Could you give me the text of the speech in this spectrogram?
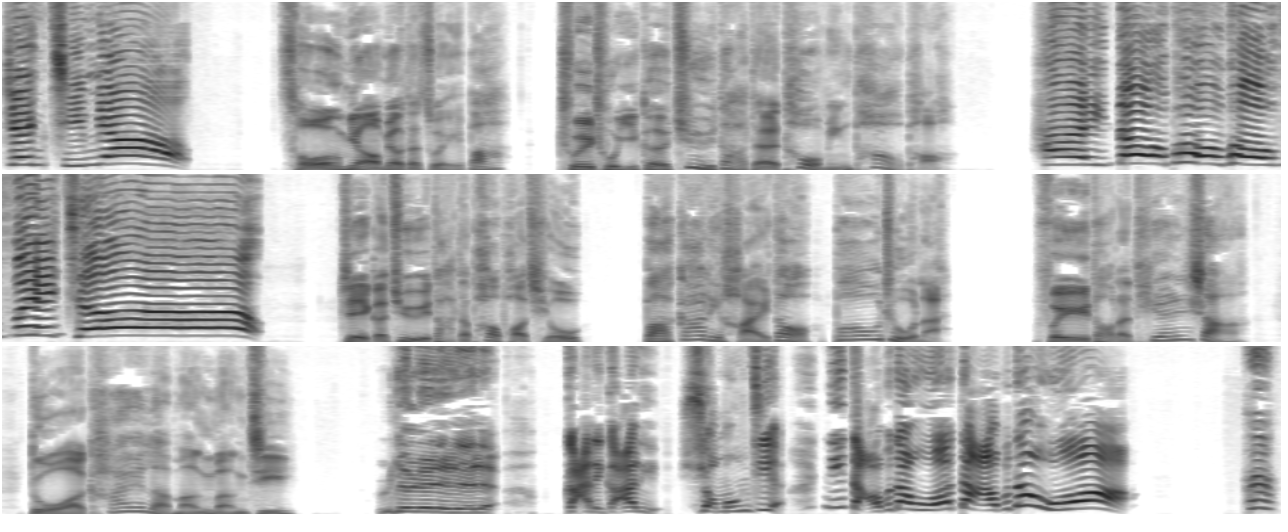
真奇妙。从妙妙的嘴巴吹出一个巨大的透明泡泡，海盗泡泡飞球。这个巨大的泡泡球把咖喱海盗包住了，飞到了天上，躲开了萌萌鸡。略略略略略。咖喱咖喱，小萌鸡，你打不到我，打不到我！哼，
